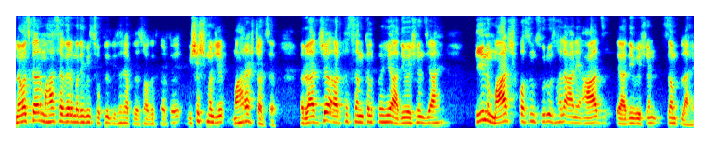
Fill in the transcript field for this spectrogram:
नमस्कार महासागरमध्ये मी स्वप्न दुधारे आपलं स्वागत करतोय. विशेष म्हणजे महाराष्ट्राचं राज्य अर्थसंकल्प हे अधिवेशन जे आहे तीन मार्चपासून सुरू झालं आणि आज ते अधिवेशन संपलं आहे.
